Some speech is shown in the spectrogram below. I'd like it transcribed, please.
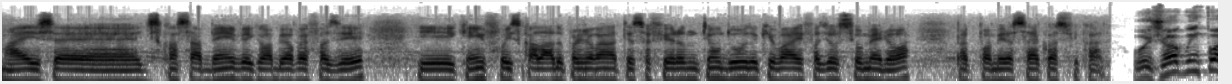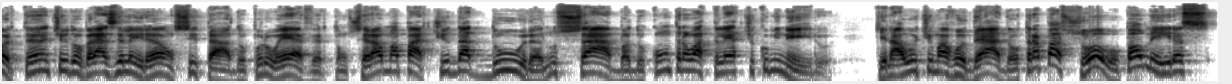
mas é, descansar bem, ver o que o Abel vai fazer. E quem foi escalado para jogar na terça-feira, não tenho dúvida que vai fazer o seu melhor para que o Palmeiras saia classificado. O jogo importante do Brasileirão, citado por Everton, será uma partida dura no sábado contra o Atlético Mineiro, que na última rodada ultrapassou o Palmeiras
